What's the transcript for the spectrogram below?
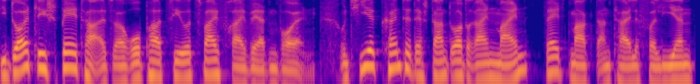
die deutlich später als Europa CO2-frei werden wollen. Und hier könnte der Standort Rhein-Main Weltmarktanteile verlieren,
